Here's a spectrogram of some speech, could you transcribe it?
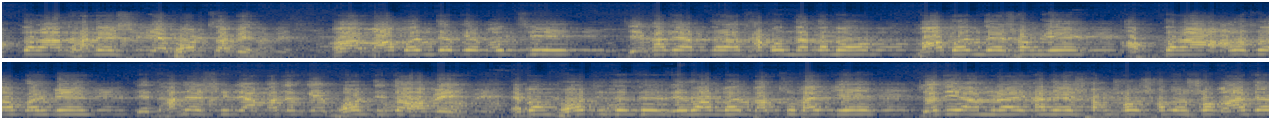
আপনারা ধানের শীষে ভোট যাবেন মা বোনদেরকে বলছি, যেখানে আপনারা থাকুন না কেন মা বোনদের সঙ্গে আপনারা আলোচনা করবেন যে ধানের শীষে আমাদেরকে ভোট দিতে হবে এবং ভোট দিতে দিতে বাচ্চু ভাইকে যদি আমরা এখানে সংসদ সদস্য বানাতে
